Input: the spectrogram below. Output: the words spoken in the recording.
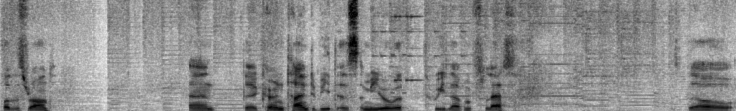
for this round. And the current time to beat is Amiibo with 311 flat. So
